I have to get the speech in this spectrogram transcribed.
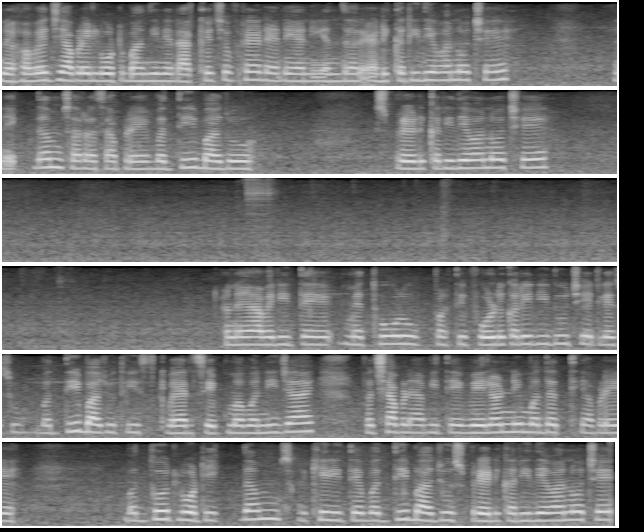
અને હવે જે આપણે લોટ બાંધીને રાખ્યો છે ફ્રેન્ડ એને એની અંદર એડ કરી દેવાનો છે. એકદમ સરસ આપણે બધી બાજુ સ્પ્રેડ કરી દેવાનો છે. અને આવી રીતે મેં થોડું ઉપરથી ફોલ્ડ કરી દીધું છે એટલે શું બધી બાજુથી સ્ક્વેર શેપમાં બની જાય. પછી આપણે આવી રીતે વેલણની મદદથી આપણે બધો જ લોટ એકદમ સરખી રીતે બધી બાજુ સ્પ્રેડ કરી દેવાનો છે.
